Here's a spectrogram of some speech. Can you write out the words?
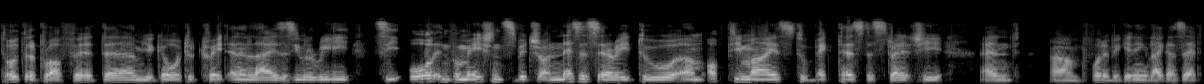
total profit. Um, you go to trade analysis, you will really see all informations which are necessary to um, optimize, to backtest the strategy. And um, for the beginning, like I said,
